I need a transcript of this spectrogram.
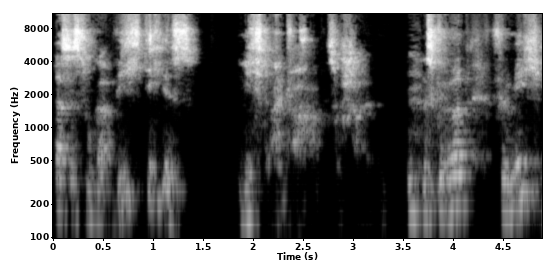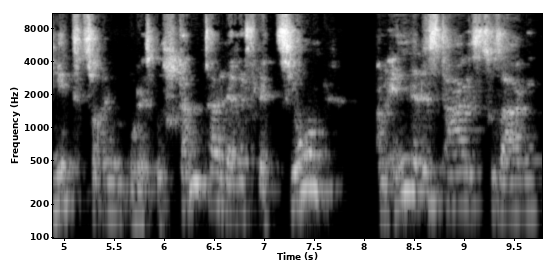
dass es sogar wichtig ist, nicht einfach abzuschalten. Es gehört für mich mit zu einem, oder ist Bestandteil der Reflexion, am Ende des Tages zu sagen,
